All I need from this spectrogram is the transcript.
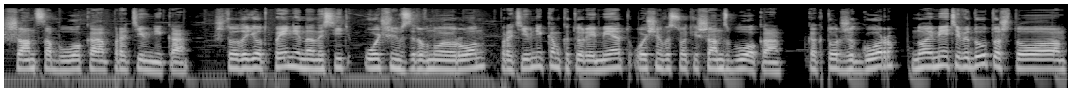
шанса блока противника что дает Пенни наносить очень взрывной урон противникам, которые имеют очень высокий шанс блока как тот же Гор. Но имейте в виду то, что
